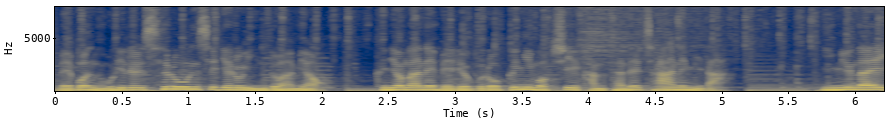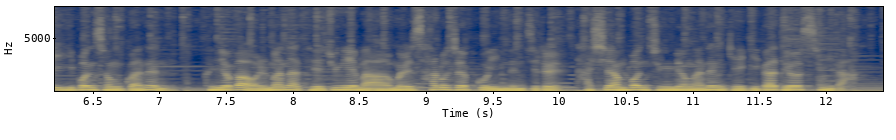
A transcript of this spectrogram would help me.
매번 우리를 새로운 세계로 인도하며 그녀만의 매력으로 끊임없이 감탄을 자아냅니다. 이민아의 이번 성과는 그녀가 얼마나 대중의 마음을 사로잡고 있는지를 다시 한번 증명하는 계기가 되었습니다.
